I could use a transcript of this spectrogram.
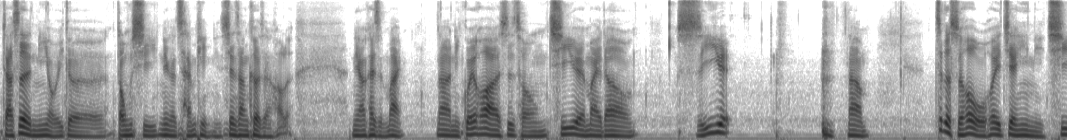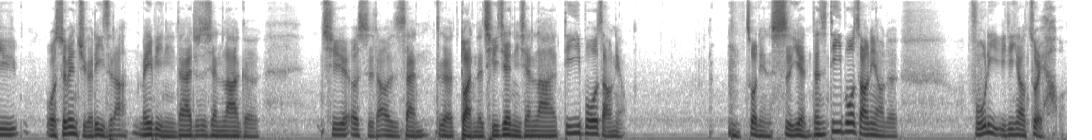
假设你有一个东西，那个产品，你线上课程好了，你要开始卖。那你规划是从七月卖到十一月，那这个时候我会建议你七，我随便举个例子啦，maybe 你大概就是先拉个七月二十到二十三这个短的期间，你先拉第一波早鸟，做点试验，但是第一波早鸟的福利一定要最好，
